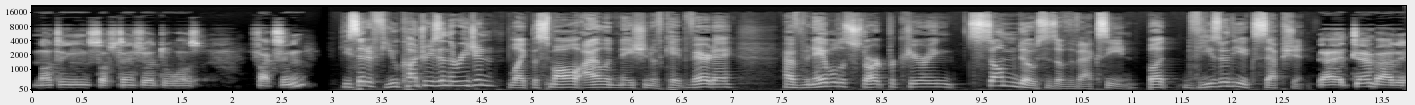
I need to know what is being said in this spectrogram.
nothing substantial towards vaccine. He said a few countries in the region, like the small island nation of Cape Verde, have been able to start procuring some doses of the vaccine, but these are the exception. The attempt by the,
